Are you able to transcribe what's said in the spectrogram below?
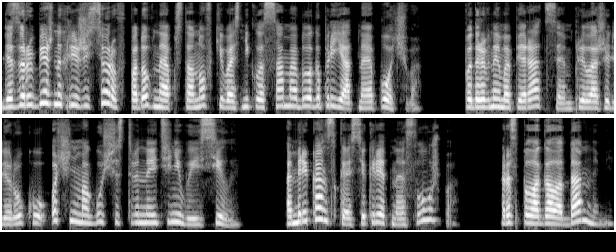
Для зарубежных режиссеров в подобной обстановке возникла самая благоприятная почва. Подрывным операциям приложили руку очень могущественные теневые силы. Американская секретная служба располагала данными,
